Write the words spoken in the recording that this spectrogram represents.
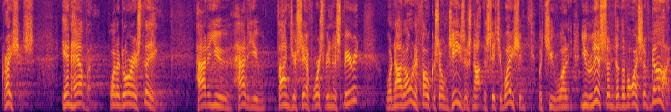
Gracious. In heaven. What a glorious thing. How do you, how do you find yourself worshiping the Spirit? Well, not only focus on Jesus, not the situation, but you, you listen to the voice of God.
